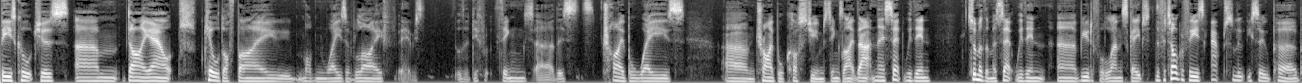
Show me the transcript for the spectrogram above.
these cultures um, die out, killed off by modern ways of life. Other different things. Uh, there's tribal ways, um, tribal costumes, things like that, and they're set within. Some of them are set within uh, beautiful landscapes. The photography is absolutely superb,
